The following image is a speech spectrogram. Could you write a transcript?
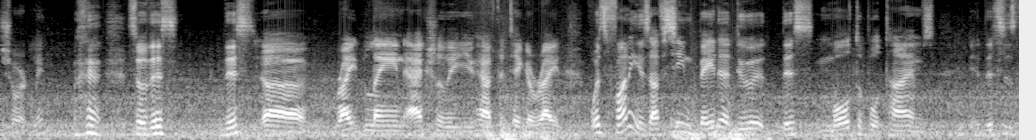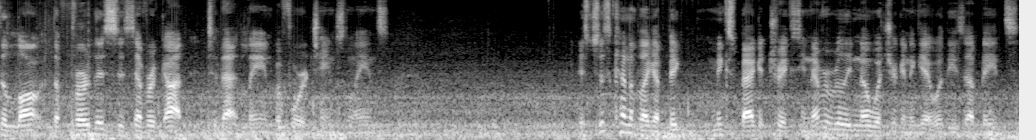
Shortly. so this this uh, right lane actually you have to take a right. What's funny is I've seen Beta do it this multiple times. This is the long the furthest it's ever got to that lane before it changed lanes. It's just kind of like a big mixed bag of tricks. You never really know what you're going to get with these updates.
